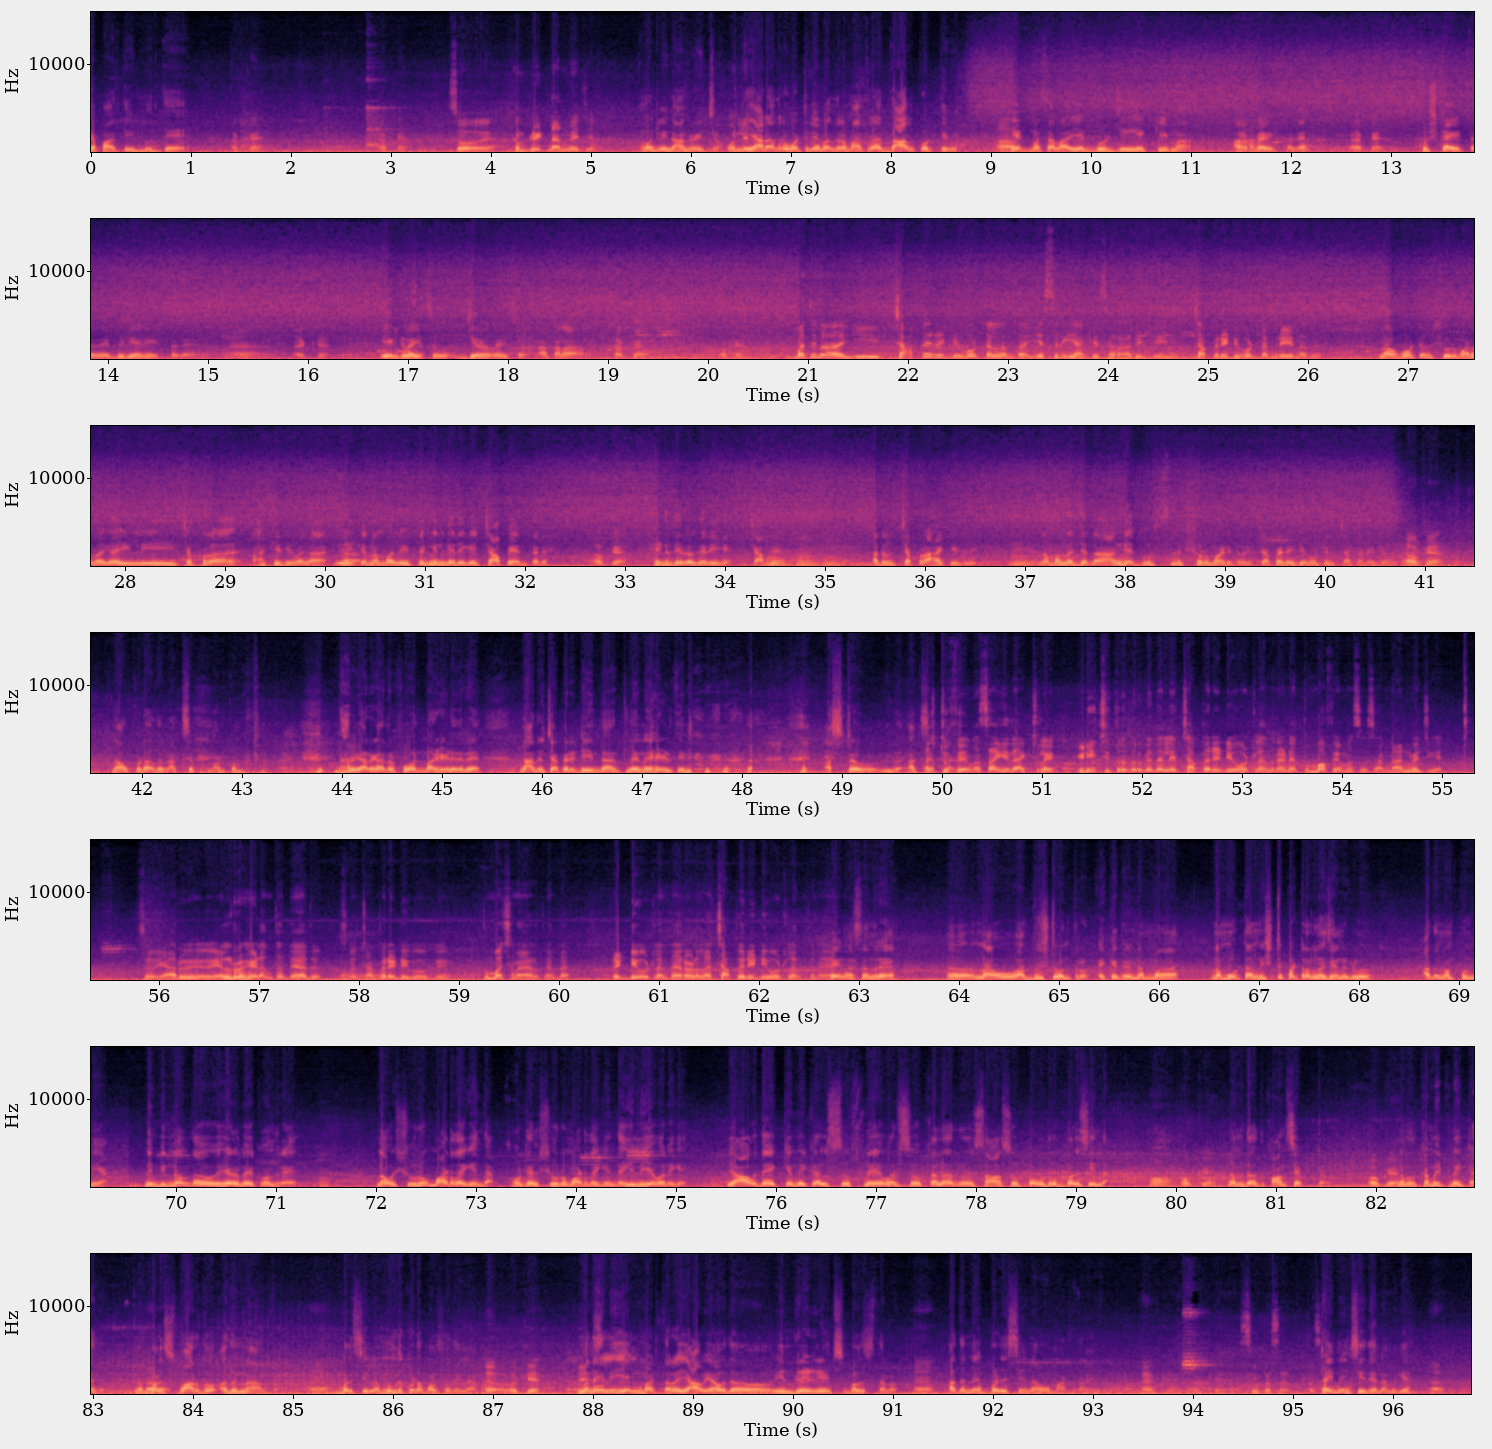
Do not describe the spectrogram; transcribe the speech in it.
Chapati mudde. Okay okay so complete non veg only non veg Only ಯಾರಾದರೂ ಒಟ್ಟಿಗೆ ಬಂದರೆ ಮಾತ್ರ ದಾಲ್ ಕೊಡ್ತೀವಿ. Egg masala egg burji egg keema ಆ ಥರ ಇರ್ತದೆ. ಓಕೆ ಕುಷ್ಕ ಇರ್ತದೆ ಬಿರಿಯಾನಿ ಇರ್ತದೆ. Okay egg rice jeera rice ಆ ಥರ. ಓಕೆ ಓಕೆ ಮತ್ತಿನ ಈ ಚಾಪೆರೆಡ್ಡಿ ಹೋಟೆಲ್ ಅಂತ ಹೆಸರು ಯಾಕೆ ಸರ್ ಆ ರೀತಿ ಚಾಪೆರೆಡ್ಡಿ ಹೋಟೆಲ್ ಅಂದರೆ ಏನದು? ನಾವು ಹೋಟೆಲ್ ಶುರು ಮಾಡಿದಾಗ ಇಲ್ಲಿ ಚಪ್ರ ಹಾಕಿದ್ದೀವಲ್ಲ ಇದಕ್ಕೆ ನಮ್ಮಲ್ಲಿ ತೆಂಗಿನ ಗರಿಗೆ ಚಾಪೆ ಅಂತಾರೆ. ಓಕೆ. ಹೆಣ್ದಿರೋ ಗರಿಗೆ ಚಾಪೆ ಅಂತಾರೆ. ಅದ್ರಲ್ಲಿ ಚಪ್ರ ಹಾಕಿದ್ವಿ. ನಮ್ಮನ್ನು ಜನ ಹಂಗೆ ಗುರ್ಸ್ಲಿಕ್ಕೆ ಶುರು ಮಾಡಿದ್ರು ಚಾಪೆ ರೆಡ್ಡಿ ಹೋಟೆಲ್ ಚಾಪೆ ರೆಡ್ಡಿ ಓಕೆ. ನಾವು ಕೂಡ ಅದನ್ನು ಅಕ್ಸೆಪ್ಟ್ ಮಾಡ್ಕೊಂಡ್ಬಿಟ್ಟು ನಾವು ಯಾರಿಗಾದ್ರೂ ಫೋನ್ ಮಾಡಿ ಹೇಳಿದರೆ ನಾನು ಚಾಪೆ ರೆಡ್ಡಿಯಿಂದ ಅಂತಲೇ ಹೇಳ್ತೀನಿ. ಅಷ್ಟು ಇದು ಅಷ್ಟು ಫೇಮಸ್ ಆಗಿದೆ. ಆ್ಯಕ್ಚುಲಿ ಇಡೀ ಚಿತ್ರದುರ್ಗದಲ್ಲಿ ಚಾಪೆರೆಡ್ಡಿ ಹೋಟ್ಲ್ ಅಂದ್ರೆ ತುಂಬ ಫೇಮಸ್ಸು ಸರ್ ನಾನ್ ವೆಜ್ಗೆ ಸೊ ಯಾರು ಎಲ್ಲರೂ ಹೇಳಂಥದ್ದೇ ಅದು. ಸೊ ಚಾಪೆರೆಡ್ಡಿಗೆ ಹೋಗಿ ತುಂಬ ಚೆನ್ನಾಗಿರುತ್ತೆ ಅಂತ. ರೆಡ್ಡಿ ಹೋಟ್ಲ್ ಅಂತ ಯಾರು ಹೇಳಲ್ಲ ಚಾಪೆರೆಡ್ಡಿ ಹೋಟ್ಲ್ ಅಂತಲೇ ಫೇಮಸ್ ಅಂದರೆ ನಾವು ಅದೃಷ್ಟವಂತರು. ಯಾಕೆಂದರೆ ನಮ್ಮ ನಮ್ಮ ಊಟ ಇಷ್ಟಪಟ್ಟರಲ್ಲ ಜನಗಳು. ಅದು ನಮ್ಮ ಪುಣ್ಯ. ನಿಮ್ಗೆ ಇನ್ನೊಂದು ಹೇಳಬೇಕು ಅಂದರೆ ನಾವು ಶುರು ಮಾಡಿದಾಗಿಂದ ಹೋಟೆಲ್ ಶುರು ಮಾಡಿದಾಗಿಂದ ಇಲ್ಲಿಯವರೆಗೆ ಯಾವುದೇ chemicals flavours colour sauce powder ಬಳಸಿಲ್ಲ. ಹಾಂ ಓಕೆ ನಮ್ದು ಅದು ಕಾನ್ಸೆಪ್ಟ್ ಓಕೆ ನಮ್ಮದು ಕಮಿಟ್ಮೆಂಟ್ ಅದು. ನಾವು ಬಳಸಬಾರ್ದು ಅದನ್ನು ಅಂತ. ಬಳಸಿಲ್ಲ ಮುಂದೆ ಕೂಡ ಬಳಸೋದಿಲ್ಲ. ಓಕೆ. ಮನೆಯಲ್ಲಿ ಹೆಂಗೆ ಮಾಡ್ತಾರೋ ಯಾವ ಯಾವ್ದು ಇಂಗ್ರೀಡಿಯೆಂಟ್ಸ್ ಬಳಸ್ತಾರೋ ಅದನ್ನೇ ಬಳಸಿ ನಾವು ಮಾಡ್ತಾ ಇದ್ದೀವಿ. Okay okay. Super sir. Timings ಇದೆ ನಮಗೆ.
